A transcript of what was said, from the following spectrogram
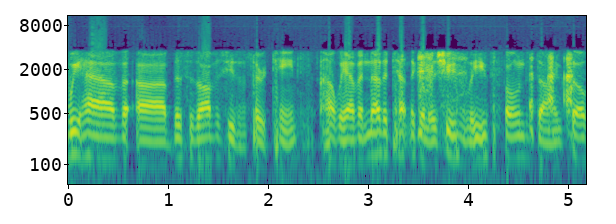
we have, uh, this is obviously the 13th. Uh, we have another technical issue. Lee's phone's dying. So,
